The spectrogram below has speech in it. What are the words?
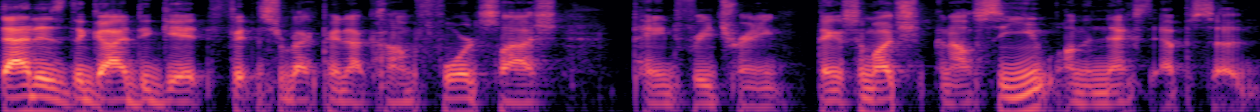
that is the guide to get fitnessforbackpain.com forward slash pain free training. Thanks so much, and I'll see you on the next episode.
